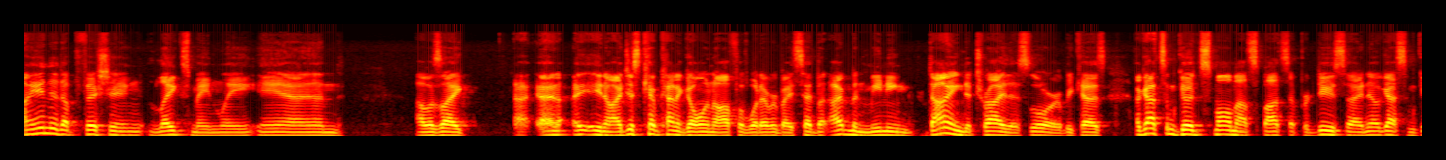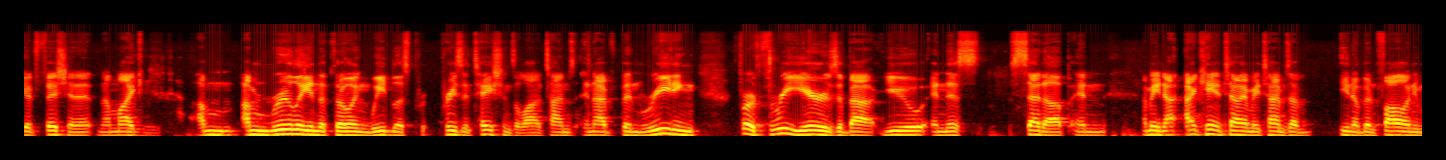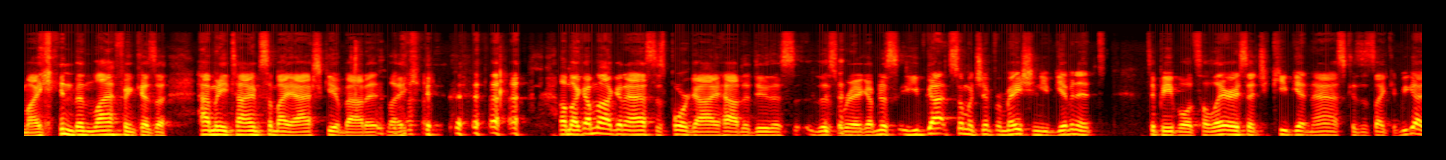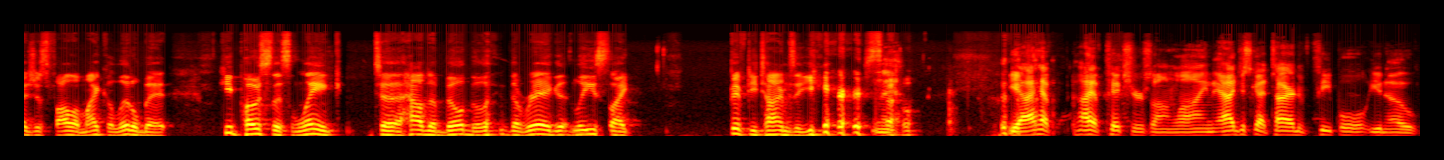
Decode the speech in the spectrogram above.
I ended up fishing lakes mainly, and I was like, I, I, you know, I just kept kind of going off of what everybody said, but I've been meaning, dying to try this lure because I got some good smallmouth spots that produce. That I know got some good fish in it, and I'm like, mm-hmm. I'm I'm really into throwing weedless pr- presentations a lot of times, and I've been reading for three years about you and this setup, and I mean, I, I can't tell you how many times I've you know been following you, Mike, and been laughing because of how many times somebody asked you about it. Like, I'm like, I'm not going to ask this poor guy how to do this this rig. I'm just you've got so much information, you've given it to people. It's hilarious that you keep getting asked because it's like if you guys just follow Mike a little bit, he posts this link to how to build the the rig at mm-hmm. least like 50 times a year. So yeah, I have I have pictures online. I just got tired of people, you know,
